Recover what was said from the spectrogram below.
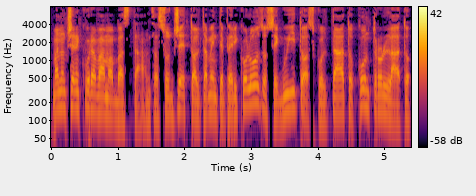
ma non ce ne curavamo abbastanza. Soggetto altamente pericoloso, seguito, ascoltato, controllato,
